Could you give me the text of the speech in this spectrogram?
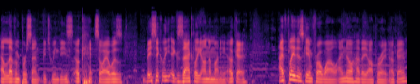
11% between these. Okay, so I was basically exactly on the money. Okay. I've played this game for a while. I know how they operate, okay?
